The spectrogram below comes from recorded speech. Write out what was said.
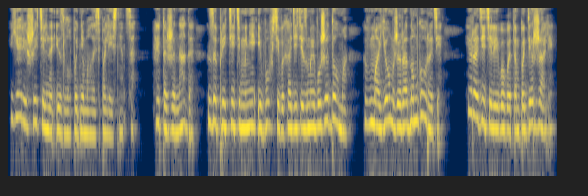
Я решительно и зло поднималась по лестнице. Это же надо запретить мне и вовсе выходить из моего же дома, в моем же родном городе. И родители его в этом поддержали.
